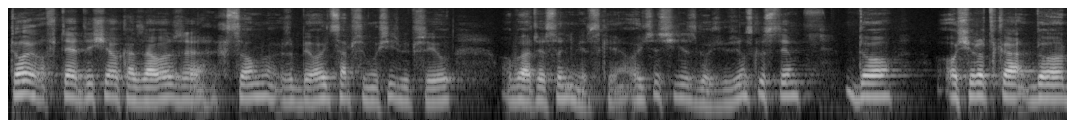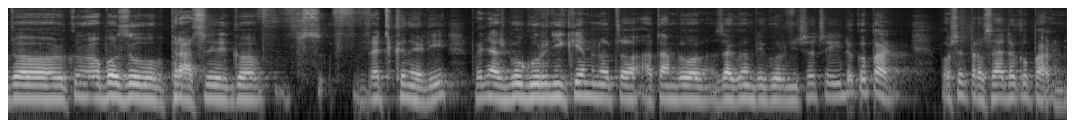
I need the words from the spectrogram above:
to wtedy się okazało, że chcą, żeby ojca przymusić, by przyjął obywatelstwo niemieckie. Ojciec się nie zgodził. W związku z tym do ośrodka, do, do obozu pracy go wetknęli, ponieważ był górnikiem, no to, a tam było zagłębie górnicze, czyli do kopalni. Poszedł pracować do kopalni.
